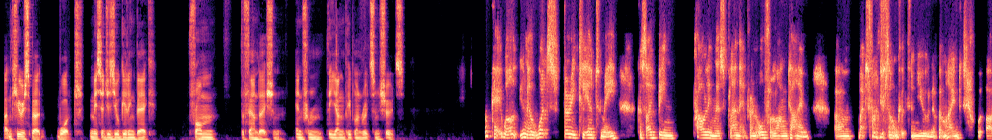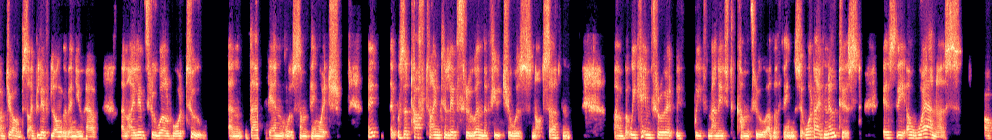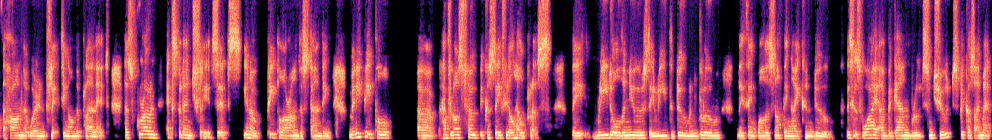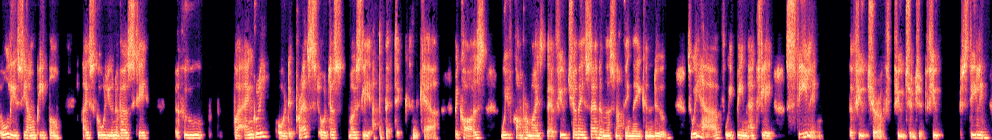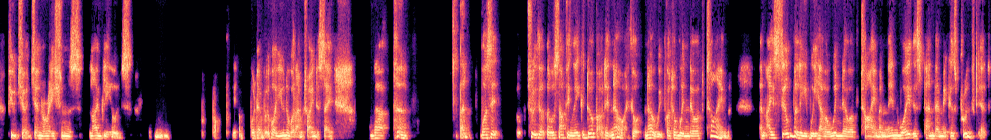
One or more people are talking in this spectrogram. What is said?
I'm curious about what messages you're getting back from the foundation and from the young people in Roots and Shoots. Okay, well, you know, what's very clear to me, because I've been prowling this planet for an awful long time, um, much, much longer than you, never mind our jobs. I've lived longer than you have. And I lived through World War II. And that again was something which it, it was a tough time to live through, and the future was not certain. Uh, but we came through it. We've, we've managed to come through other things. So what I've noticed is the awareness of the harm that we're inflicting on the planet has grown exponentially. It's, it's you know, people are understanding. Many people uh, have lost hope because they feel helpless. They read all the news, they read the doom and gloom, they think, well, there's nothing I can do. This is why I began Roots and Shoots, because I met all these young people, high school, university, who were angry or depressed or just mostly apathetic, didn't care because we've compromised their future, they said, and there's nothing they can do. So we have, we've been actually stealing the future of future, stealing future generations' livelihoods. Mm, whatever, well, you know what I'm trying to say. But, but was it true that there was nothing they could do about it? No, I thought, no, we've got a window of time. And I still believe we have a window of time. And in a way, this pandemic has proved it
